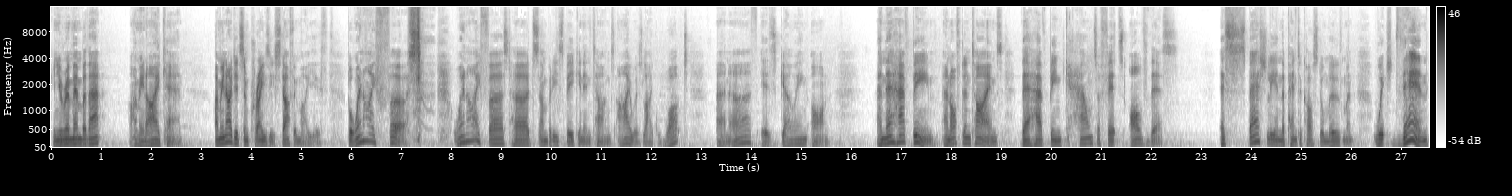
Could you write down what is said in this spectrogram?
Can you remember that? I mean, I can. I mean, I did some crazy stuff in my youth. But when I first, when I first heard somebody speaking in tongues, I was like, what on earth is going on? And there have been, and oftentimes there have been counterfeits of this, especially in the Pentecostal movement, which then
